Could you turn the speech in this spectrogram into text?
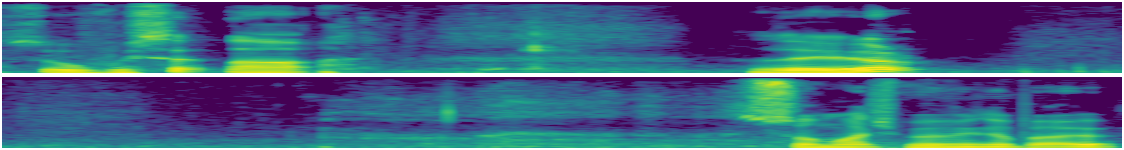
so if we set that there, so much moving about,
